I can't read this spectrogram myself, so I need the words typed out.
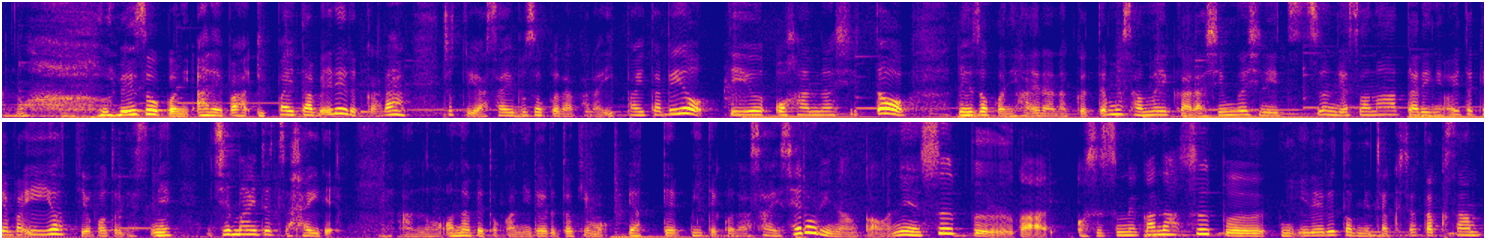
あの 冷蔵庫にあればいっぱい食べれるからちょっと野菜不足だからいっぱい食べようっていうお話と冷蔵庫に入らなくても寒いから新聞紙に包んでその辺りに置いとけばいいよっていうことですね。1枚ずつ剥いであのお鍋とかに入れる時もやってみてください。セロリなんかはねスープがおすすめかな。スープに入れるとめちゃくちゃたくさん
